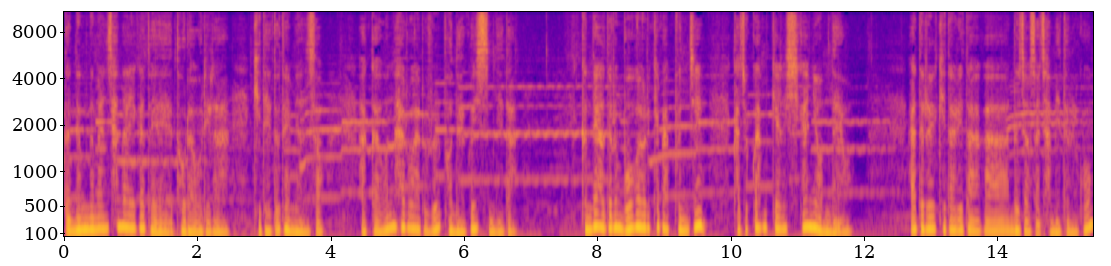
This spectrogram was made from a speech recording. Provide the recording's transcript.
또 늠름한 사나이가 돼 돌아오리라 기대도 되면서 아까운 하루하루를 보내고 있습니다. 근데 아들은 뭐가 그렇게 바쁜지 가족과 함께 할 시간이 없네요. 아들을 기다리다가 늦어서 잠이 들고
